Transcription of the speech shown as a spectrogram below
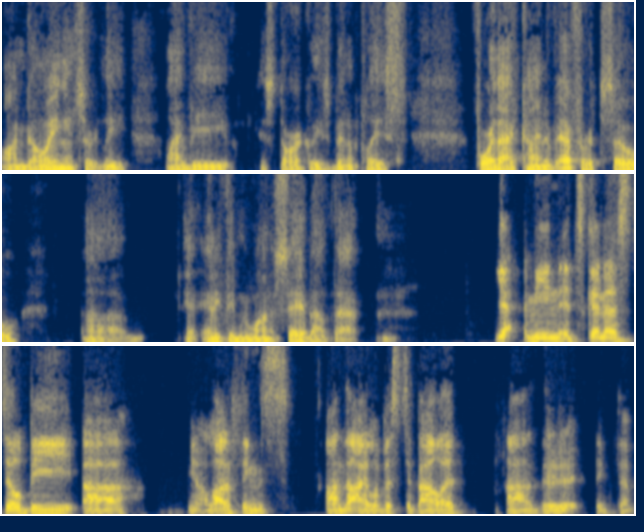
ongoing certainly iv historically has been a place for that kind of effort so uh, anything we want to say about that yeah, I mean it's gonna still be uh, you know a lot of things on the Isla Vista ballot. Uh, there, the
